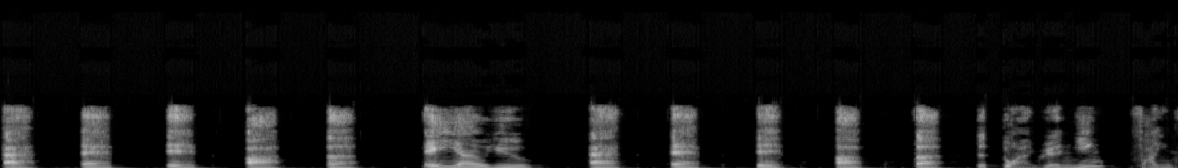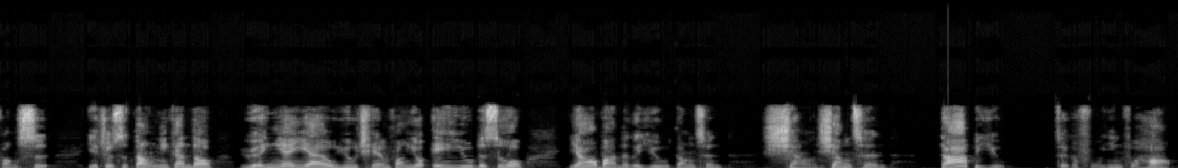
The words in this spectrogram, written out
a a e r a a i o u a a e r a 的短元音发音方式，也就是当你看到元音 a i o u 前方有 a u 的时候，要把那个 u 当成想象成 w 这个辅音符号。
